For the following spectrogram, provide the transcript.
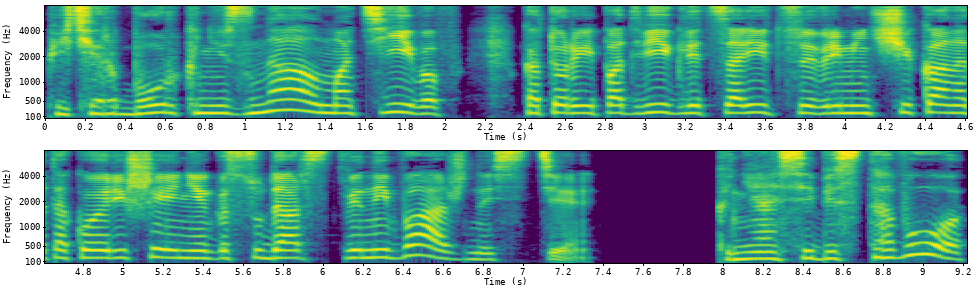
Петербург не знал мотивов, которые подвигли царицу и временщика на такое решение государственной важности. Князь и без того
